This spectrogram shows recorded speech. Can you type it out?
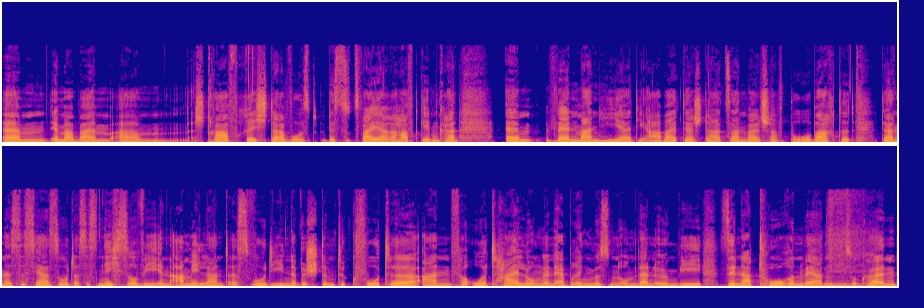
ähm, immer beim ähm, Strafrichter, wo es bis zu zwei Jahre Haft geben kann. Ähm, wenn man hier die Arbeit der Staatsanwaltschaft beobachtet, dann ist es ja so, dass es nicht so wie in Amiland ist, wo die eine bestimmte Quote an Verurteilungen erbringen müssen, um dann irgendwie Senatoren werden zu können,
